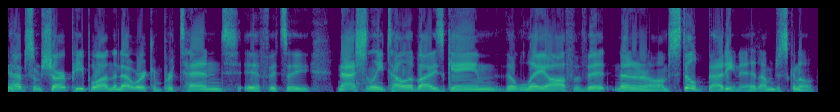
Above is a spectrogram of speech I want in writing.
have some sharp people on the network and pretend if it's a nationally televised game, they'll lay off of it. No, no, no. I'm still betting it. I'm just going to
